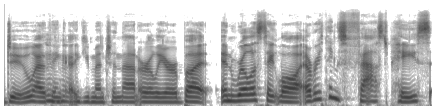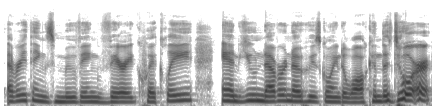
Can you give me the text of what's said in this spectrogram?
do. I think uh, you mentioned that earlier. But in real estate law, everything's fast paced, everything's moving very quickly, and you never know who's going to walk in the door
